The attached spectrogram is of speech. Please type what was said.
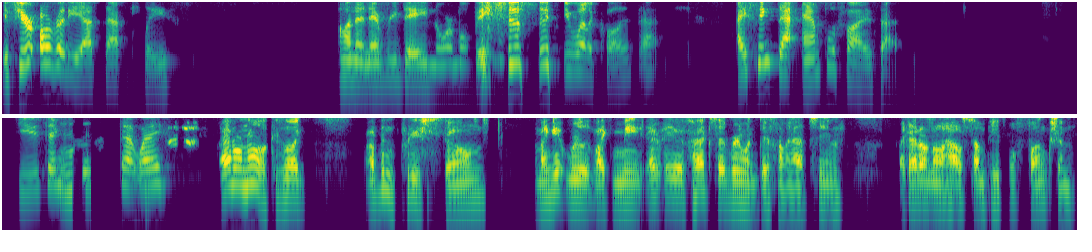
if you're already at that place on an everyday normal basis if you want to call it that I think that amplifies that do you think mm-hmm. that way I don't know, cause like I've been pretty stoned, and I get really like me. It affects everyone differently. I've seen, like, I don't know how some people function,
